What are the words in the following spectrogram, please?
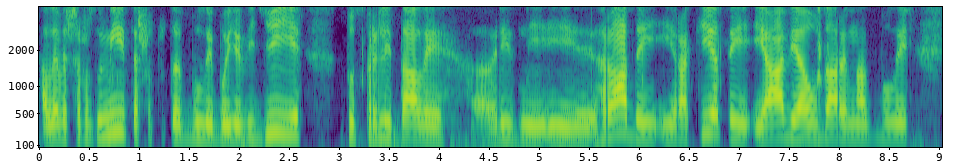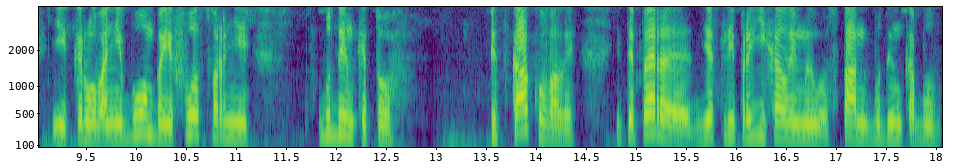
але ви ж розумієте, що тут були бойові дії, тут прилітали е, різні і гради, і ракети, і авіаудари в нас були, і керовані бомби, і фосфорні. Будинки то підскакували. І тепер, е, якщо приїхали ми, стан будинка був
